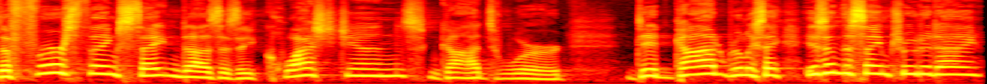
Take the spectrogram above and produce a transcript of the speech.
The first thing Satan does is he questions God's word. Did God really say? Isn't the same true today?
